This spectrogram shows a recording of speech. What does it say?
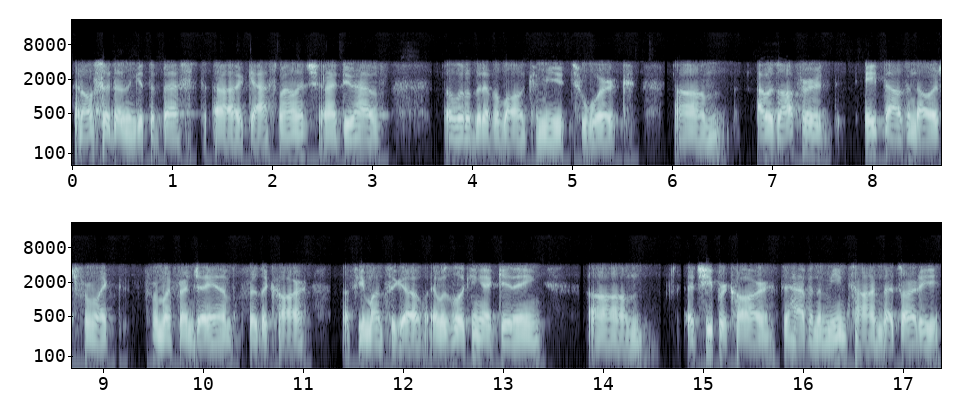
and also doesn't get the best uh, gas mileage. And I do have a little bit of a long commute to work. Um, I was offered eight thousand dollars from my from my friend JM for the car a few months ago, and was looking at getting um, a cheaper car to have in the meantime that's already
